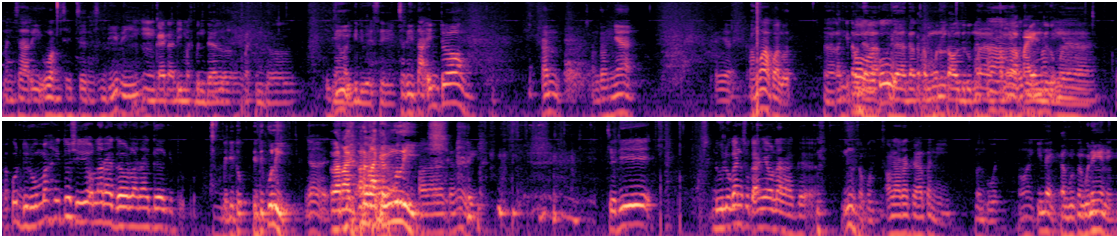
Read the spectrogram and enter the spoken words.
mencari uang jajan sendiri. Hmm, kayak tadi mas bendal Iya. mas bendal Jadi- yang lagi di wc ceritain dong. Kan contohnya kayak kamu apa lot nah kan kita Oh, udah aku- udah gak ketemu nih kalau di rumah. Ah, kamu ngapain di rumah Iya. Aku di rumah itu sih olahraga olahraga gitu. jadi tuh jadi kuli? Ya, olahraga olahraga nguli? Olahraga ngeri jadi dulu kan sukanya olahraga. ini siapa ini? Olahraga apa nih? Non gue oh ini nganggur nganggur ini nih.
